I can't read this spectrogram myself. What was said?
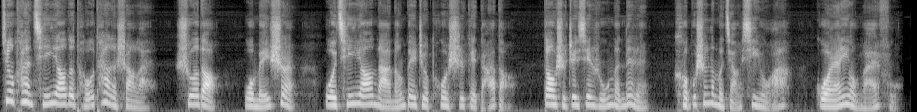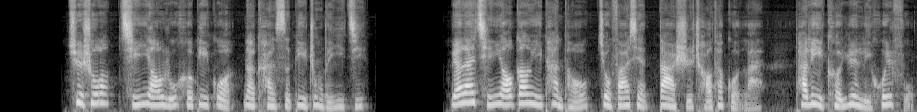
就看秦瑶的头探了上来，说道：“我没事儿，我秦瑶哪能被这破石给打倒？倒是这些儒门的人，可不是那么讲信用啊！果然有埋伏。”却说秦瑶如何避过那看似必中的一击？原来秦瑶刚一探头，就发现大石朝他滚来，他立刻运力挥斧，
